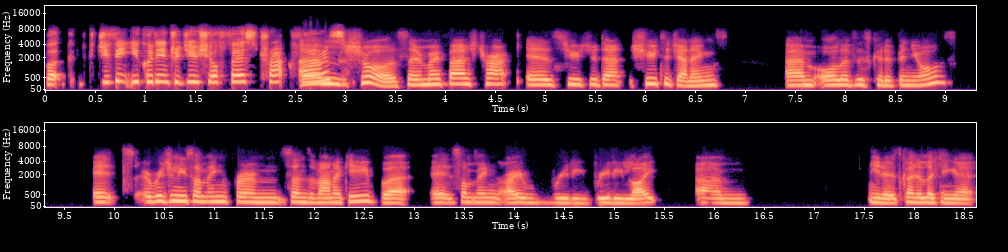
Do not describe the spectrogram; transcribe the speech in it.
But do you think you could introduce your first track for um, us? Sure. So my first track is Shooter De- Shooter Jennings. Um, all of this could have been yours. It's originally something from Sons of Anarchy, but it's something I really, really like um, you know, it's kind of looking at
